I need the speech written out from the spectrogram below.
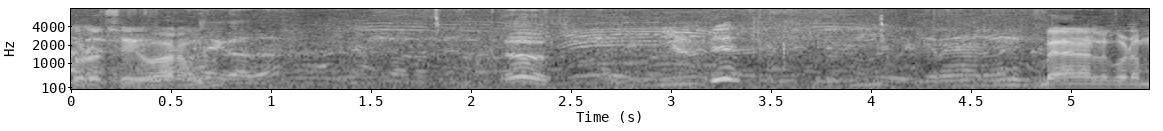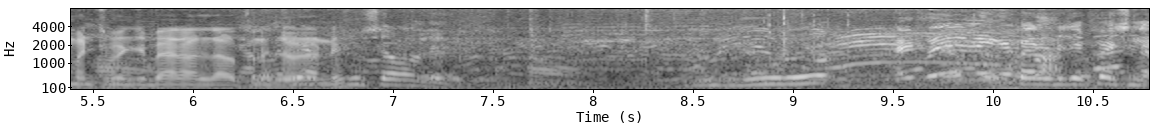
చూడొచ్చు ఈ వారం బేరాలు కూడా మంచి మంచి బేరాలు తాగుతున్నాయి చూడండి. చెప్పేసిన.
